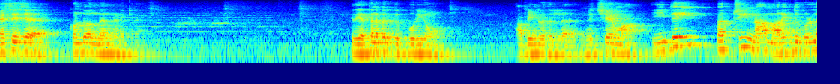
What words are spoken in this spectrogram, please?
மெசேஜை கொண்டு வந்தேன்னு நினைக்கிறேன். இது எத்தனை பேருக்கு புரியும்? அப்படின்றது இல்லை. நிச்சயமா இதை பற்றி நாம் அறிந்து கொள்ள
